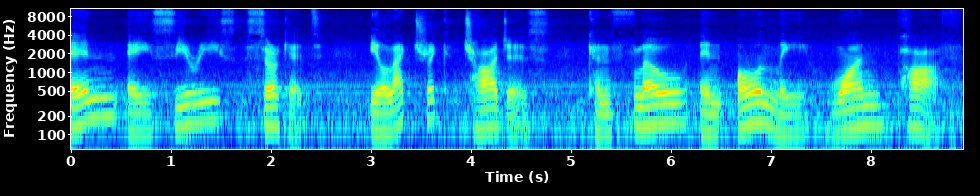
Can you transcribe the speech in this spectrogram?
In a series circuit, electric charges can flow in only one path.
